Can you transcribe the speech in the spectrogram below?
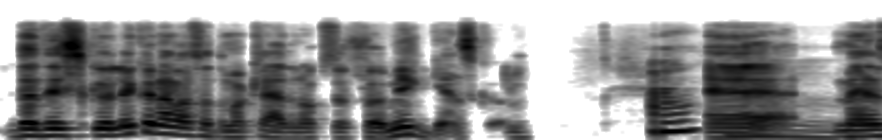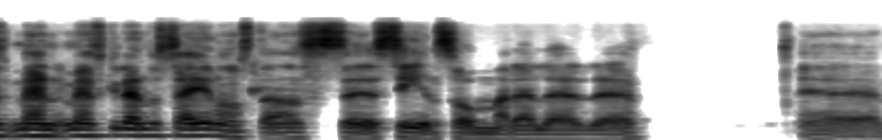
Det skulle kunna vara så att de har kläderna också för myggens skull. Eh, Mm. men, men, men jag skulle ändå säga någonstans eh, sen sommar eller eh, eh,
